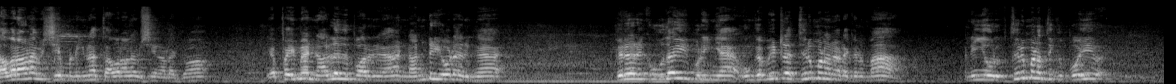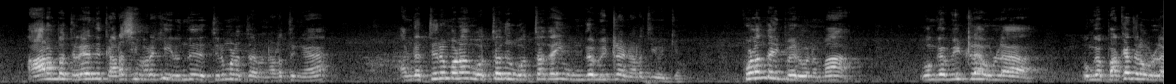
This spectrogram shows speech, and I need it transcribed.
தவறான விஷயம் பண்ணீங்கன்னா தவறான விஷயம் நடக்கும். எப்பயுமே நல்லது பாருங்க நன்றியோடு இருங்க. பிறருக்கு உதவி புரிங்க. உங்கள் வீட்டில் திருமணம் நடக்கணுமா? நீங்கள் ஒரு திருமணத்துக்கு போய் ஆரம்பத்துலேருந்து கடைசி வரைக்கும் இருந்து திருமணத்தை நடத்துங்க. அந்த திருமணம் ஒத்தது ஒத்ததை உங்கள் வீட்டில் நடத்தி வைக்கும். குழந்தை பேர் வேணுமா? உங்கள் வீட்டில் உள்ள உங்கள் பக்கத்தில் உள்ள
